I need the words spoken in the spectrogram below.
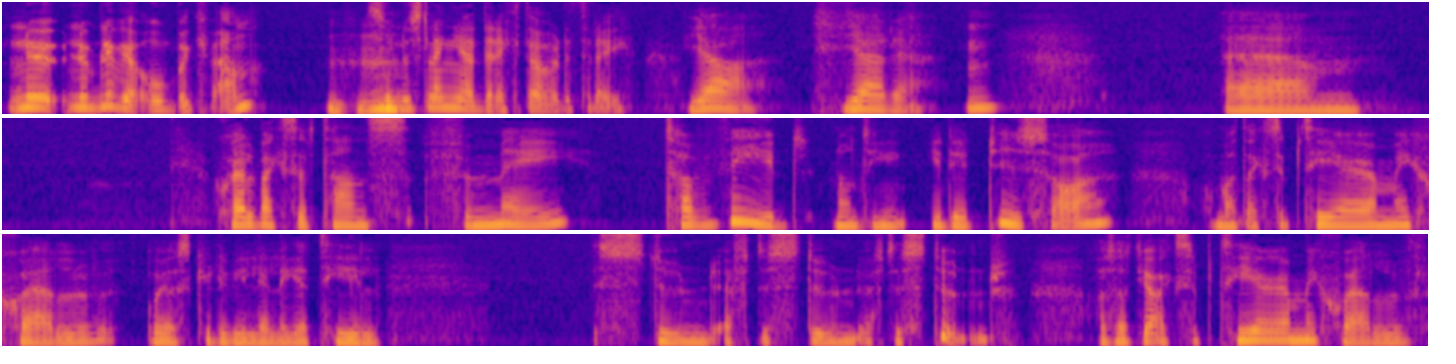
nu, nu blev jag obekväm. Mhm. Så nu slänger jag direkt över det till dig. Ja, gör det. Mm. Ehm, självacceptans för mig tar vid någonting i det du sa om att acceptera mig själv och jag skulle vilja lägga till stund efter stund efter stund. Alltså att jag accepterar mig själv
